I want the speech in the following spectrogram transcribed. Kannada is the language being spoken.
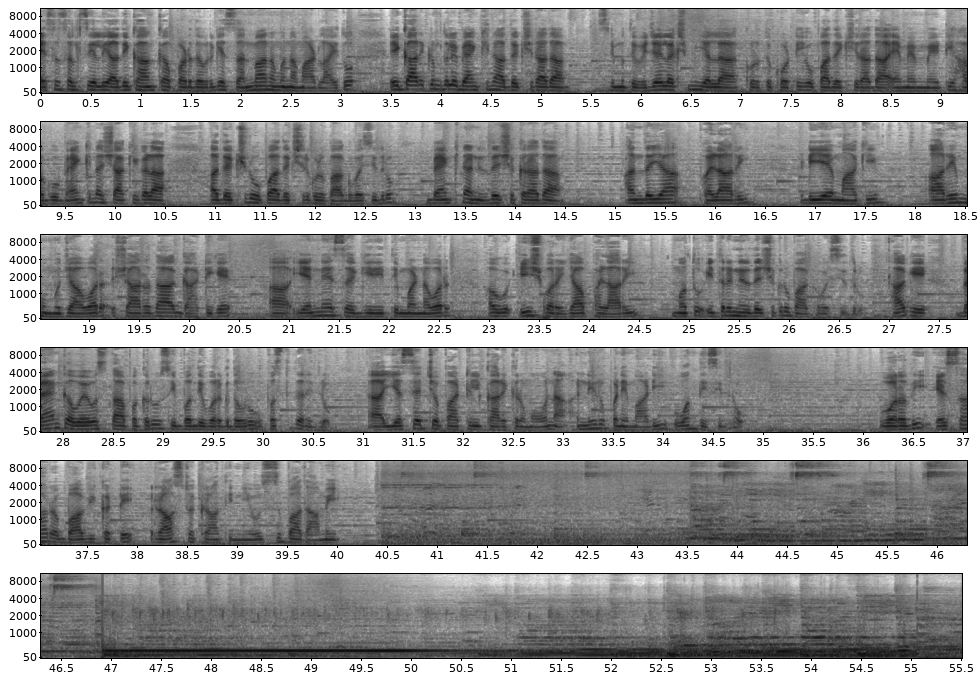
ಎಸ್ ಎಸ್ ಎಲ್ ಸಿಯಲ್ಲಿ ಅಧಿಕ ಅಂಕ ಪಡೆದವರಿಗೆ ಸನ್ಮಾನವನ್ನು ಮಾಡಲಾಯಿತು. ಈ ಕಾರ್ಯಕ್ರಮದಲ್ಲಿ ಬ್ಯಾಂಕಿನ ಅಧ್ಯಕ್ಷರಾದ ಶ್ರೀಮತಿ ವಿಜಯಲಕ್ಷ್ಮಿ, ಎಲ್ಲ ಕುರುತುಕೋಟಿ ಉಪಾಧ್ಯಕ್ಷರಾದ ಎಂಎಂ ಮೇಟಿ ಹಾಗೂ ಬ್ಯಾಂಕಿನ ಶಾಖೆಗಳ ಅಧ್ಯಕ್ಷರು, ಉಪಾಧ್ಯಕ್ಷರುಗಳು ಭಾಗವಹಿಸಿದರು. ಬ್ಯಾಂಕಿನ ನಿರ್ದೇಶಕರಾದ Andayya Ballari D A Magi R M Mujawar, Sharada ಘಾಟಿಗೆ N S Giri Timmannavar ಹಾಗೂ ಈಶ್ವರಯ್ಯ ಬಳ್ಳಾರಿ ಮತ್ತು ಇತರೆ ನಿರ್ದೇಶಕರು ಭಾಗವಹಿಸಿದರು ಹಾಗೆ ಬ್ಯಾಂಕ್ ವ್ಯವಸ್ಥಾಪಕರು, ಸಿಬ್ಬಂದಿ ವರ್ಗದವರು ಉಪಸ್ಥಿತರಿದ್ದರು. ಎಸ್ ಎಚ್ ಪಾಟೀಲ್ ಕಾರ್ಯಕ್ರಮವನ್ನು ನಿರೂಪಣೆ ಮಾಡಿ ವಂದಿಸಿದರು. ವರದಿ, ಎಸ್ಆರ್ ಬಾವಿಕಟ್ಟೆ, ರಾಷ್ಟ್ರ ಕ್ರಾಂತಿ ನ್ಯೂಸ್, ಬಾದಾಮಿ.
